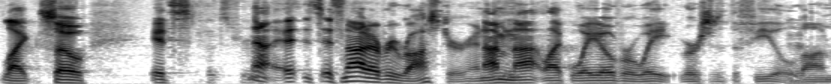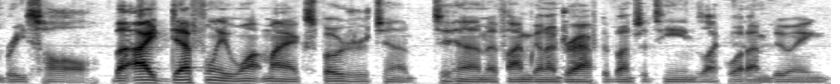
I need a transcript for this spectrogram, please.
Like so, it's no, it's it's not every roster, and I'm not like way overweight versus the field yeah. on Breece Hall, but I definitely want my exposure to to him if I'm going to draft a bunch of teams like what I'm doing,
